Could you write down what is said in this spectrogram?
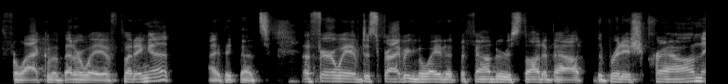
for lack of a better way of putting it. I think that's a fair way of describing the way that the founders thought about the British crown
